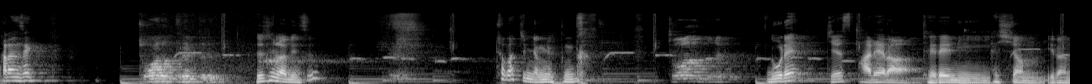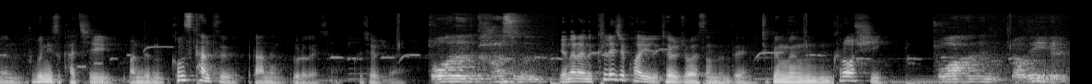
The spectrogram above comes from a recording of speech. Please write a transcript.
파란색 좋아하는 브랜드는? 배스킨 라빈스? 처갓집 양육봉 좋아하는 노래는? 노래? Jesse Barrera, Jeremy Passion이라는 두 분이서 같이 만든 Constant라는 노래가 있어요 그거 제일 좋아요 좋아하는 가수는? 옛날에는 클래지콰이 제일 좋아했었는데 지금은 크러쉬 좋아하는 연예인은?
